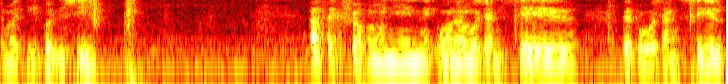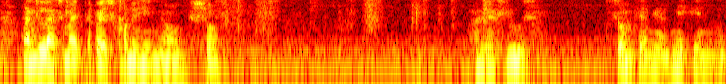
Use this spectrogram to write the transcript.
So my people, you see, extra onion, onion was on sale, pepper was on sale, and lots of my pepper is coming in now. So I just use. Sometimes you're making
